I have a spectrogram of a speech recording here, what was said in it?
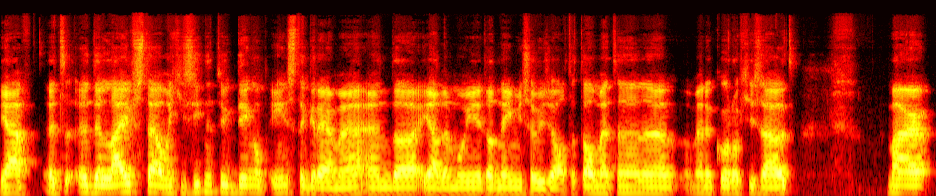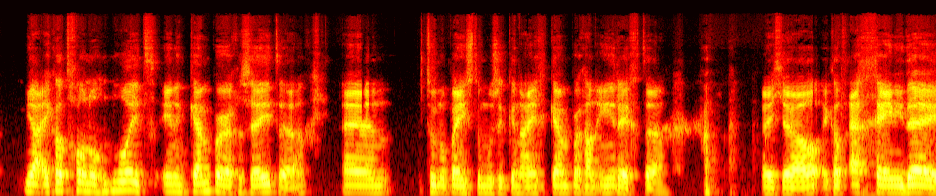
ja, het, de lifestyle, want je ziet natuurlijk dingen op Instagram hè, en uh, ja, dan moet je, dat neem je sowieso altijd al met een, uh, met een korreltje zout. Maar ja, ik had gewoon nog nooit in een camper gezeten. En toen opeens toen moest ik een eigen camper gaan inrichten. Weet je wel, ik had echt geen idee.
